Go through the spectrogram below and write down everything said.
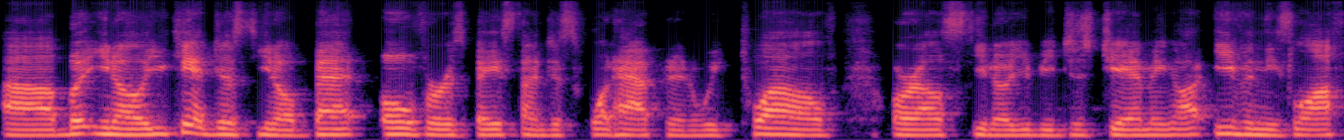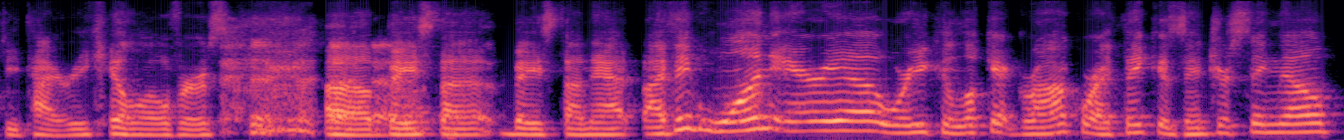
Uh, but you know, you can't just you know bet overs based on just what happened in week 12, or else you know you'd be just jamming even these lofty Tyreek Hill overs uh, based on based on that. I think one area where you can look at Gronk where I think is interesting though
